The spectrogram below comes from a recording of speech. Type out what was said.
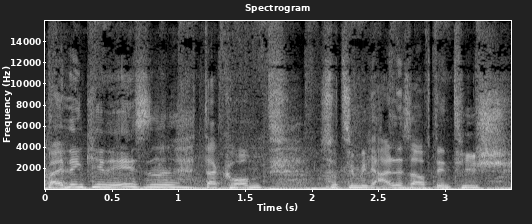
Bei den Chinesen, da kommt so ziemlich alles auf den Tisch.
